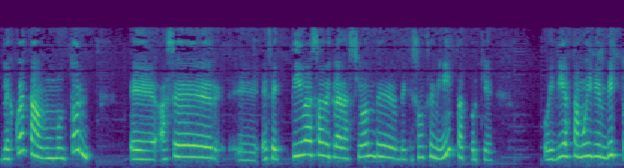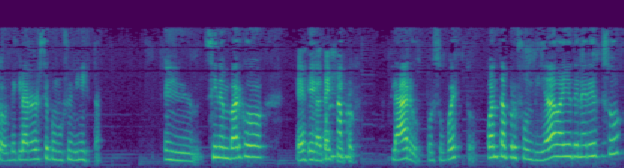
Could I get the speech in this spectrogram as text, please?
les cuesta un montón eh, hacer eh, efectiva esa declaración de, de que son feministas, porque hoy día está muy bien visto declararse como feminista. Eh, sin embargo, es eh, estratégico. claro, por supuesto. ¿Cuánta profundidad vaya a tener eso?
